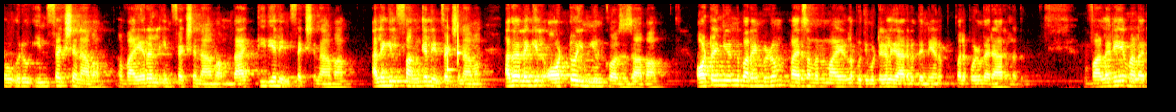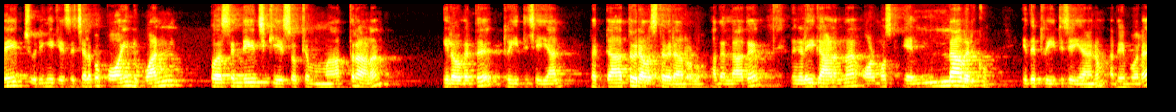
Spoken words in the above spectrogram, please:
ഒരു ഇൻഫെക്ഷൻ ആവാം വൈറൽ ഇൻഫെക്ഷൻ ആവാം ബാക്ടീരിയൽ ഇൻഫെക്ഷൻ ആവാം അല്ലെങ്കിൽ ഫംഗൽ ഇൻഫെക്ഷൻ ആവാം അതല്ലെങ്കിൽ ഓട്ടോ ഇമ്മ്യൂൺ കോസസ് ആവാം. ഓട്ടോ ഇമ്മ്യൂൺ എന്ന് പറയുമ്പോഴും വൈറസ് സംബന്ധമായുള്ള ബുദ്ധിമുട്ടുകൾ കാരണം തന്നെയാണ് പലപ്പോഴും വരാറുള്ളത്. വളരെ വളരെ ചുരുങ്ങിയ കേസ് ചിലപ്പോൾ പോയിന്റ് വൺ പെർസെന്റേജ് കേസൊക്കെ മാത്രമാണ് ഈ ലോകത്ത് ട്രീറ്റ് ചെയ്യാൻ പറ്റാത്ത ഒരു അവസ്ഥ വരാറുള്ളൂ. അതല്ലാതെ നിങ്ങൾ ഈ കാണുന്ന ഓൾമോസ്റ്റ് എല്ലാവർക്കും ഇത് ട്രീറ്റ് ചെയ്യാനും അതേപോലെ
